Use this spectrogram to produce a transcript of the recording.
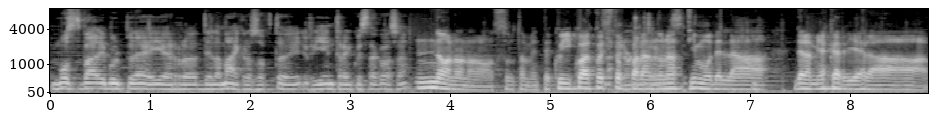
Most Valuable Player della Microsoft, rientra in questa cosa? No, no, no, no, assolutamente. Qui qua, qua Ah, sto era parlando un attimo della, della mia carriera,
